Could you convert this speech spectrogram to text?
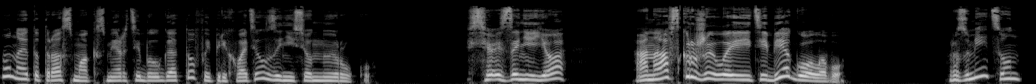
но на этот раз маг смерти был готов и перехватил занесенную руку. «Все из-за нее? Она вскружила и тебе голову!» Разумеется, он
